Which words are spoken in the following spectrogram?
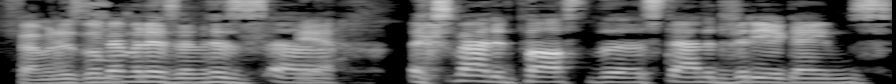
Feminism. feminism has uh, Yeah. expanded past the standard video games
